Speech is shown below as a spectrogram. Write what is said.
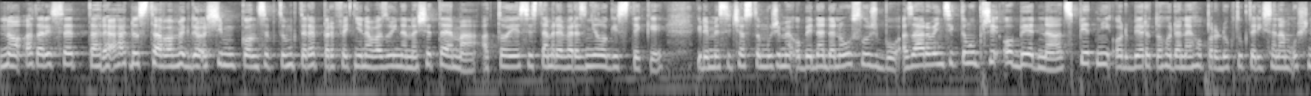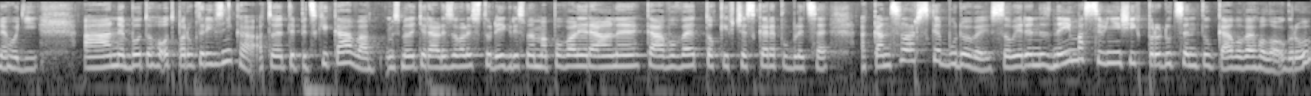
No a tady se teda dostáváme k dalším konceptům, které perfektně navazují na naše téma a to je systém reverzní logistiky, kdy my si často můžeme objednat danou službu a zároveň si k tomu přiobjednat zpětný odběr toho daného produktu, který se nám už nehodí a nebo toho odpadu, který vzniká a to je typicky káva. My jsme teď realizovali studii, kdy jsme mapovali reálné kávové toky v České republice a kancelářské budovy jsou jeden z nejmasivnějších producentů kávového logru,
